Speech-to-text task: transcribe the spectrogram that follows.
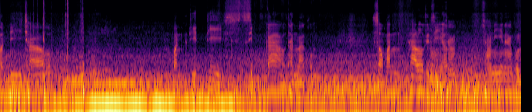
วัสดีเช้า วันอาทิตย์ที่ 19 ธันวาคม 2564 ครับ เช้าเช้านี้นะครับผม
